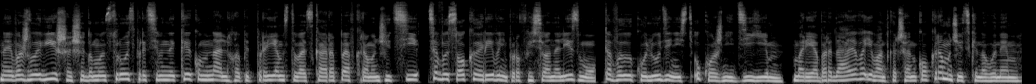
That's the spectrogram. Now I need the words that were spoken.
Найважливіше, що демонструють працівники комунального підприємства СКРП в Кременчуці, це високий рівень професіоналізму та велику людяність у кожній дії. Марія Бердаєва, Іван Ткаченко, Кременчуцькі новини.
